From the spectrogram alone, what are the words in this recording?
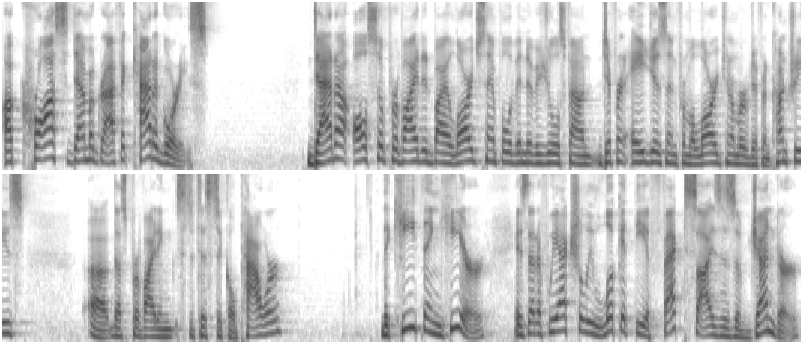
across demographic categories. Data also provided by a large sample of individuals found different ages and from a large number of different countries, uh, thus providing statistical power. The key thing here is that if we actually look at the effect sizes of gender,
